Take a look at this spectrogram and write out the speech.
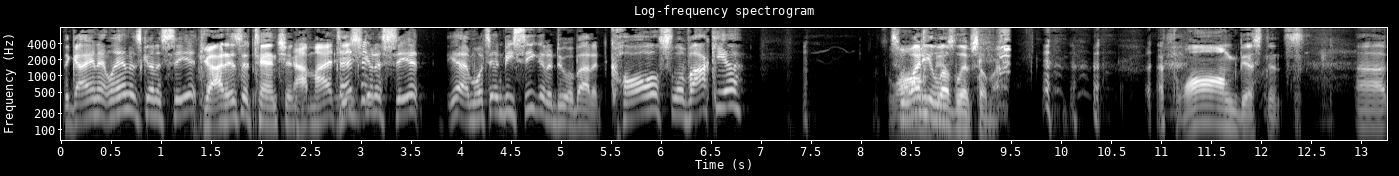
The guy in Atlanta is going to see it. Got his attention. got my attention. He's going to see it. Yeah, and what's NBC going to do about it? Call Slovakia? So why do you love distance. LIV so much? That's long distance. Uh,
